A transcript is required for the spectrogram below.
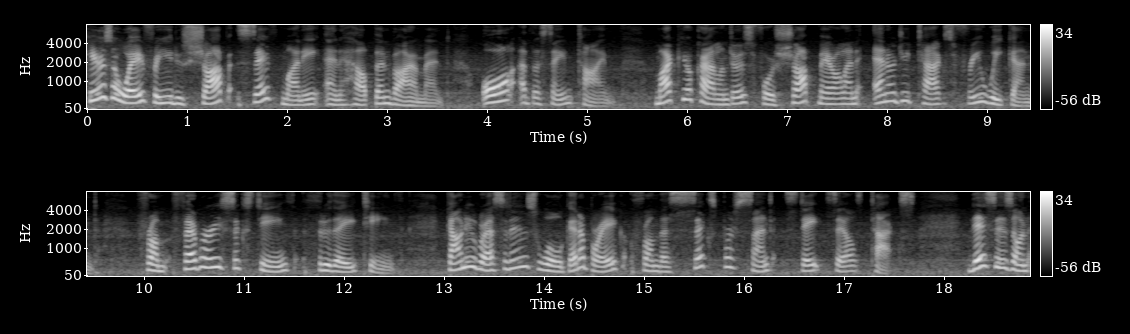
Here's a way for you to shop, save money, and help the environment, all at the same time. Mark your calendars for Shop Maryland Energy Tax Free Weekend from February 16th through the 18th. County residents will get a break from the 6% state sales tax. This is on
